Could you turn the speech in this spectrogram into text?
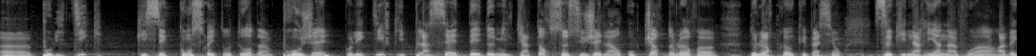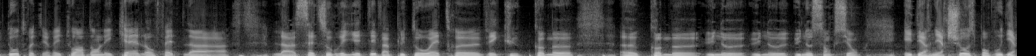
euh, politique qui s'est construite autour d'un projet collectif qui plaçait dès 2014 ce sujet-là au cœur de leur, euh, de leur préoccupation. Ce qui n'a rien à voir avec d'autres territoires dans lesquels, en fait, cette sobriété va plutôt être euh, vécue comme, comme une, une, une, sanction. Et dernière chose, pour vous dire,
